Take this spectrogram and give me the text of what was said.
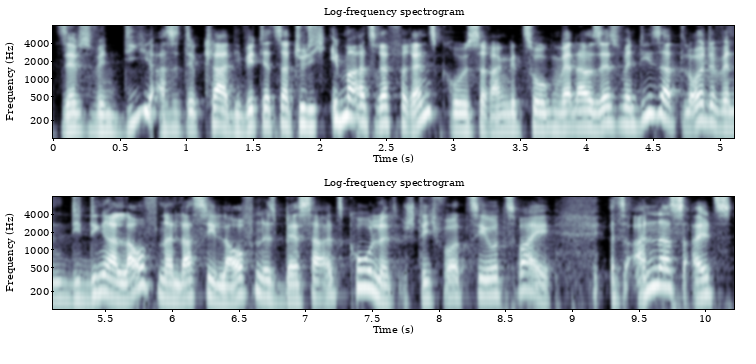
selbst wenn die, also klar, die wird jetzt natürlich immer als Referenzgröße rangezogen werden, aber selbst wenn die sagt, Leute, wenn die Dinger laufen, dann lass sie laufen, ist besser als Kohle. Stichwort CO2. Also anders als,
